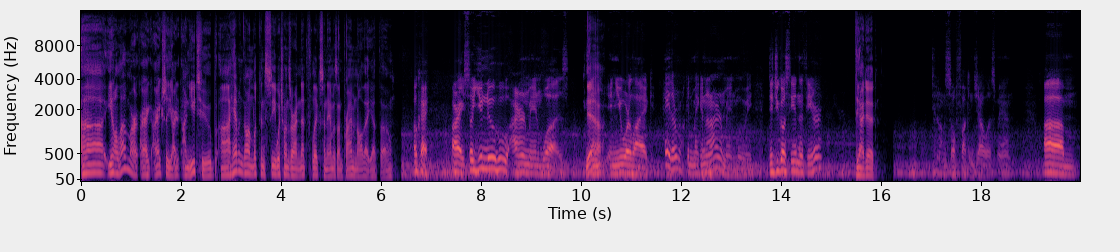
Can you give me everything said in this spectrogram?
Uh, you know, a lot of them are, are, are actually are on YouTube. Uh, I haven't gone looked and see which ones are on Netflix and Amazon Prime and all that yet, though. Okay, all right. So you knew who Iron Man was. Yeah. And, and you were like, hey, they're fucking making an Iron Man movie. Did you go see it in the theater? Yeah, I did. Dude, I'm so fucking jealous, man. Um.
